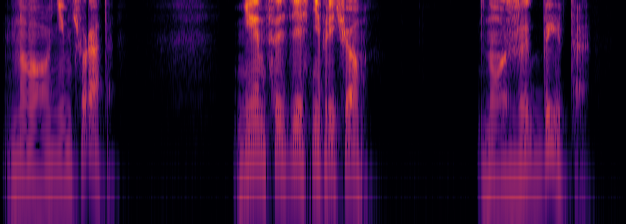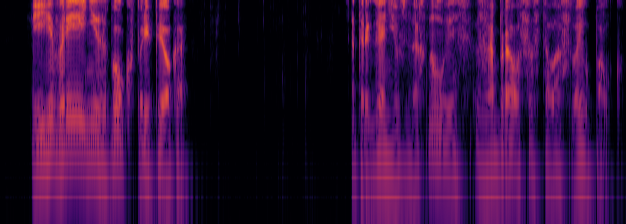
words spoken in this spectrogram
«Но немчурата». «Немцы здесь ни при чем». «Но жиды-то!» И еврей не сбоку припека. Отрыганев вздохнул и забрал со стола свою палку.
